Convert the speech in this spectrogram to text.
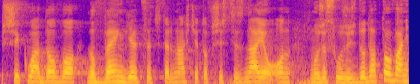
Przykładowo, no węgiel C14 to wszyscy znają, on może służyć do datowań,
